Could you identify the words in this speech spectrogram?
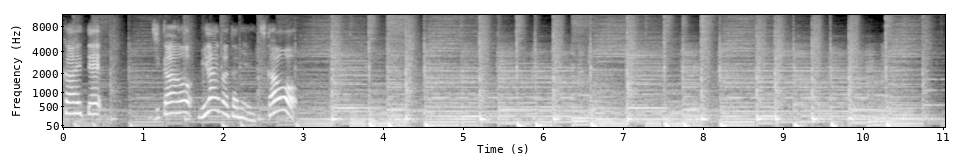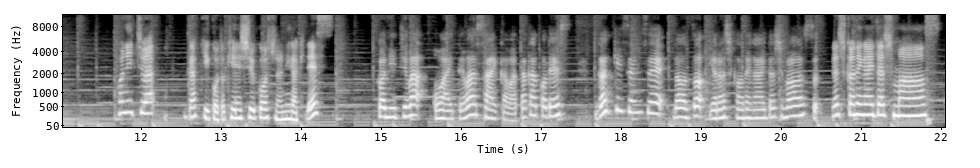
変えて、時間を未来のために使おう。こんにちは。ガッキーこと研修講師の二垣です。こんにちは。お相手は西川貴子です。ガッキー先生、どうぞよろしくお願いいたします。よろしくお願いいたします。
